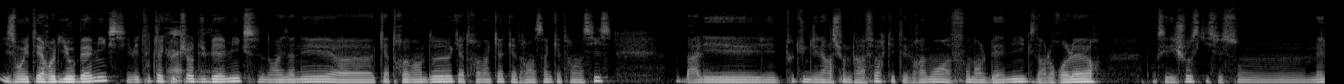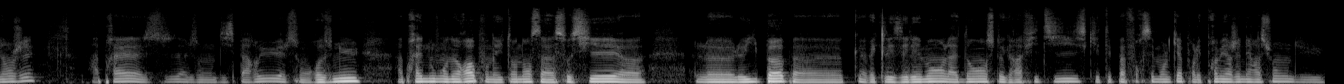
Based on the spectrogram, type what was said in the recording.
ils ont été reliés au BMX. Il y avait toute la culture Ouais, du BMX dans les années euh, 82, 84, 85, 86. Bah, les, toute une génération de graffeurs qui étaient vraiment à fond dans le BMX, dans le roller. Donc, c'est des choses qui se sont mélangées. Après, elles, elles ont disparu, elles sont revenues. Après, nous, en Europe, on a eu tendance à associer euh, le, le hip-hop euh, avec les éléments, la danse, le graffiti, ce qui n'était pas forcément le cas pour les premières générations du,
